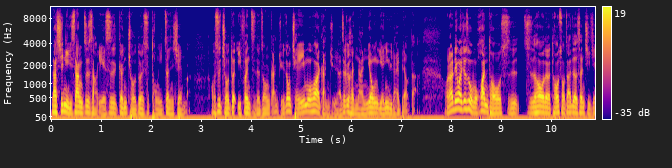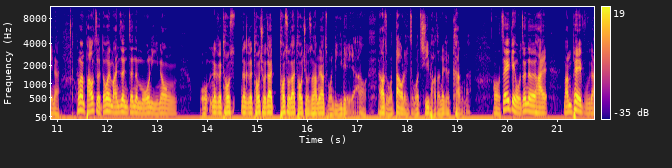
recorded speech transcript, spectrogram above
那心理上至少也是跟球队是同一阵线嘛，我是球队一份子的这种感觉，这种潜移默化的感觉啊，这个很难用言语来表达。哦，那另外就是我们换投时时候的投手在热身期间呢，他们跑者都会蛮认真的模拟那种。我那个投那个投球在投手在投球的时候，他们要怎么离垒啊？然后怎么倒垒，怎么起跑的那个抗啊？哦，这一点我真的还蛮佩服的，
